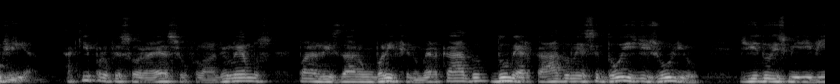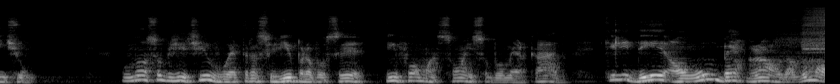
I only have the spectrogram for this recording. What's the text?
Bom dia. Aqui professor Aécio Flávio Lemos para lhes dar um briefing no mercado, do mercado nesse 2 de julho de 2021. O nosso objetivo é transferir para você informações sobre o mercado que lhe dê algum background, alguma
